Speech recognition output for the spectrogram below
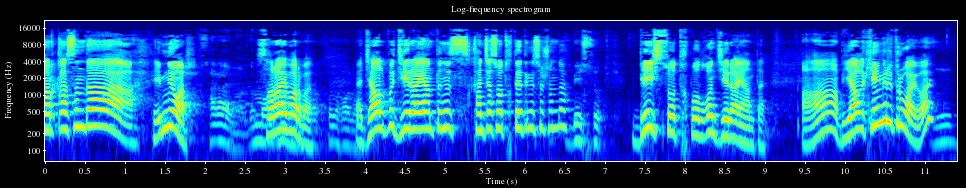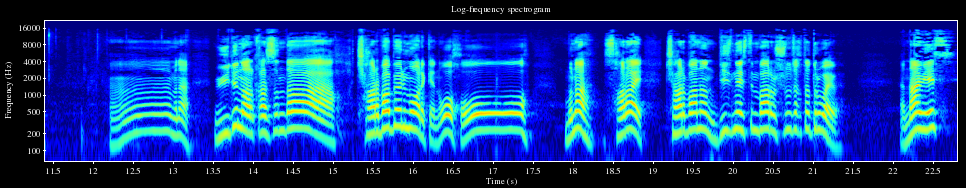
аркасында эмне бар? Сарай бар сарай барбы Ә, жалпы жер аянтыңыз канча сотук дедиңиз ошондо 5 соток. беш сотук болгон жер аянты. А биягы кеңири турбайбы а мына үйдүн аркасында чарба бөлмө бар экен охо! Мына сарай чарбанын бизнестин баары ушул жакта турбайбы навес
